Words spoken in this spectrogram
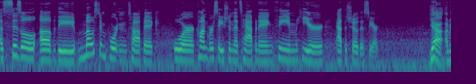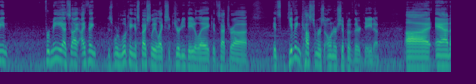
a sizzle of the most important topic or conversation that's happening, theme here at the show this year. Yeah, I mean, for me, as I, I think as we're looking, especially like security data lake, et cetera, it's giving customers ownership of their data. Uh, and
